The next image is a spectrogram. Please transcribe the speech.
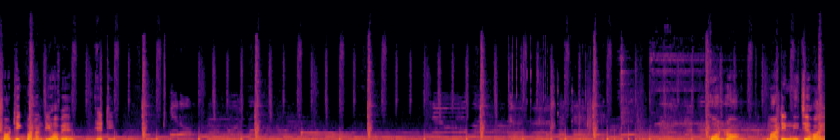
সঠিক বানানটি হবে এটি। কোন রং মাটির নিচে হয়?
